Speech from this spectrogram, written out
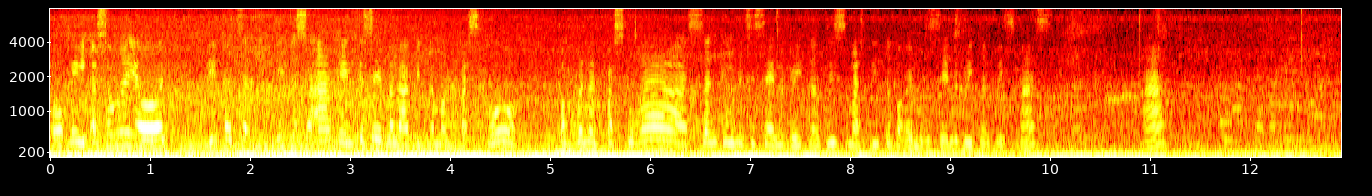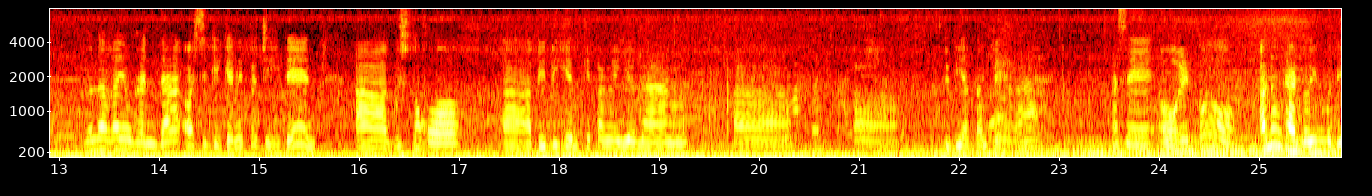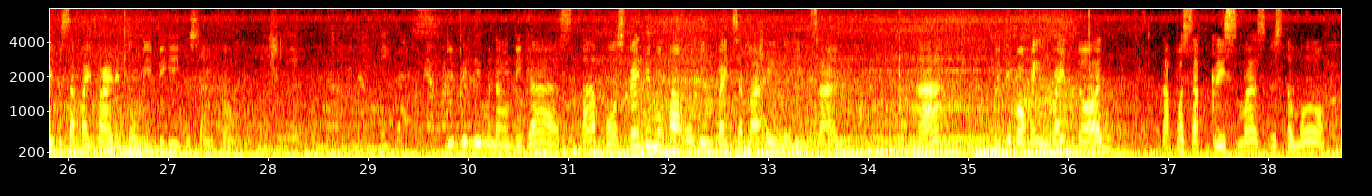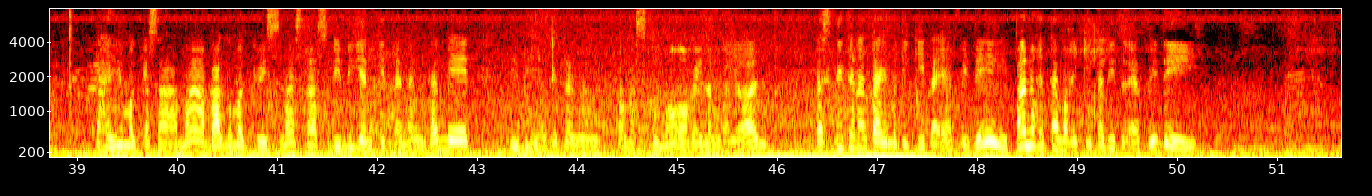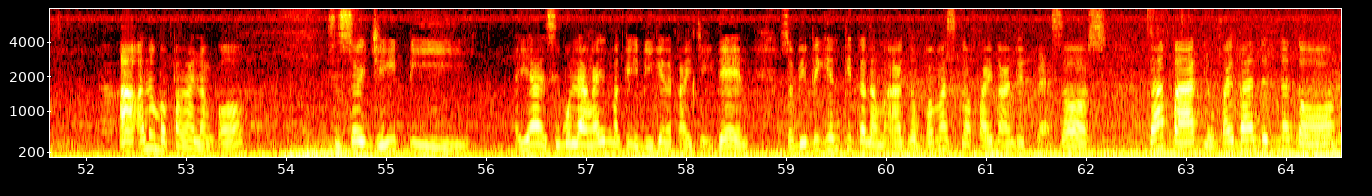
Okay, ah, so ngayon, dito sa, dito sa akin, kasi malapit na magpasko. Pag ba nagpasko ka, saan kayo nagsiselebrate ng Christmas? Dito ba kayo magsiselebrate ng Christmas? Ha? Wala kayong handa, o sige ganito Jaden, Ah, gusto ko ah, bibigyan kita ngayon ng ah, ah, bibiyat ng pera. Kasi, oh ito, anong gagawin mo dito sa 500 kung bibigay ko sa ito? Bibili mo ng bigas. Tapos, pwede mo ba akong invite sa bahay niyo minsan? Ha? Pwede mo ako invite doon? Tapos sa Christmas, gusto mo, tayo magkasama bago mag-Christmas, tapos bibigyan kita ng damit, bibigyan kita ng pamasko mo, okay lang ba yon? Tapos dito lang tayo makikita everyday. Paano kita makikita dito everyday? Ah, ano ba pangalan ko? Si Sir JP. Ayan, simula ngayon magkaibigan na tayo, Jaden. So, bibigyan kita ng maagang pamasko, 500 pesos. Dapat, yung 500 na to,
